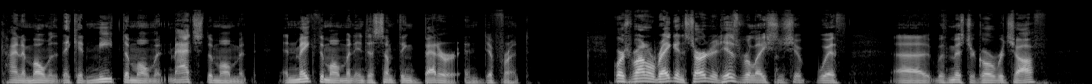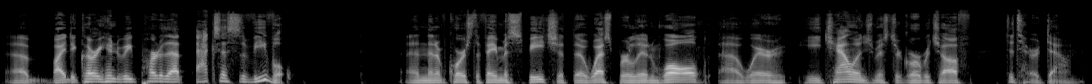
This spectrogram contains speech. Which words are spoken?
kind of moment that they could meet the moment, match the moment, and make the moment into something better and different. Of course, Ronald Reagan started his relationship with uh, with Mr. Gorbachev uh, by declaring him to be part of that axis of evil and then, of course, the famous speech at the West Berlin Wall, uh, where he challenged Mr. Gorbachev to tear it down.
